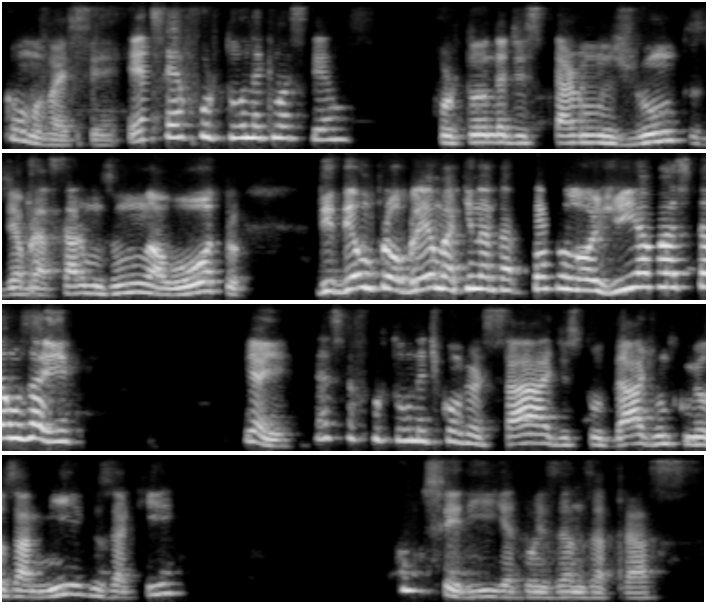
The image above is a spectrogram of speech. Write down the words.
Como vai ser? Essa é a fortuna que nós temos. Fortuna de estarmos juntos, de abraçarmos um ao outro, de ter um problema aqui na tecnologia, mas estamos aí. E aí? Essa é a fortuna de conversar, de estudar junto com meus amigos aqui, como seria dois anos atrás?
